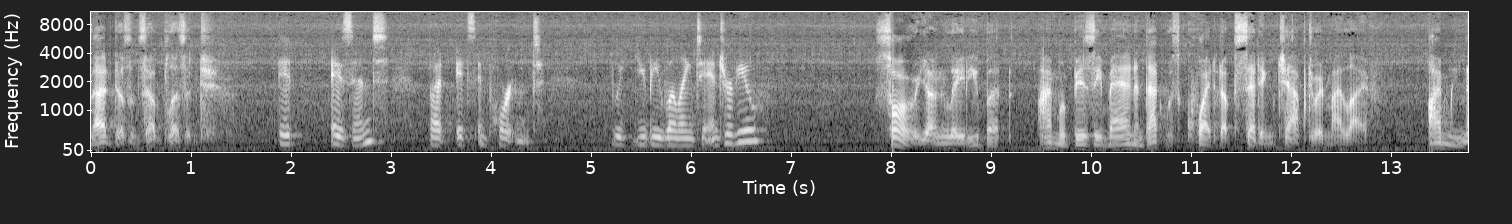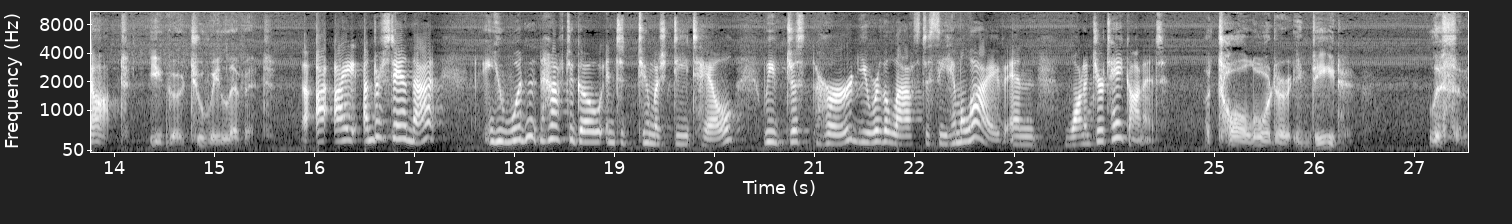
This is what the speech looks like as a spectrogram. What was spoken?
that doesn't sound pleasant. It isn't, but it's important. Would you be willing to interview? Sorry, young lady, but I'm a busy man and that was quite an upsetting chapter in my life. I'm not eager to relive it. I, I understand that. You wouldn't have to go into too much detail. We've just heard you were the last to see him alive and wanted your take on it. A tall order indeed. Listen,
